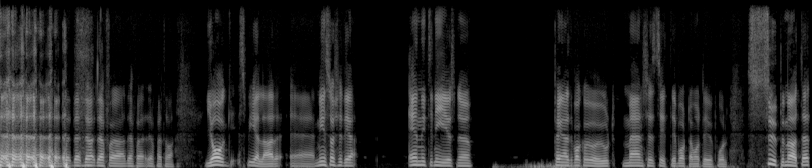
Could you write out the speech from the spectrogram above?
Eh, det, det, det, får jag, det, får jag, det får jag ta. Jag spelar, eh, min största idé, 1,99 just nu. Pengarna tillbaka på oavgjort. Manchester City borta mot Liverpool. Supermötet.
